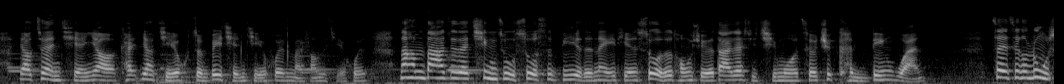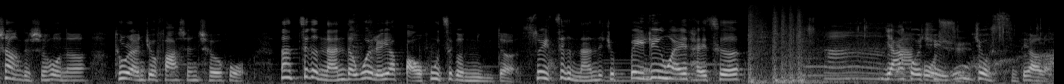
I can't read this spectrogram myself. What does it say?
要赚钱，要开要结准备钱结婚，买房子结婚。那他们大家就在庆祝硕士毕业的那一天，所有的同学大家一起骑摩托车去垦丁玩。在这个路上的时候呢，突然就发生车祸。那这个男的为了要保护这个女的，所以这个男的就被另外一台车压过去就死掉了。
